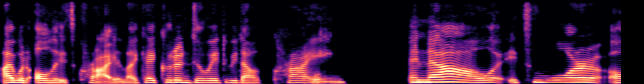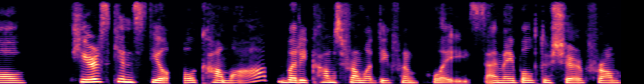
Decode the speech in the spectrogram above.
I would always cry. Like I couldn't do it without oh. crying. And now it's more of tears can still come up, but it comes from a different place. I'm able to share from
